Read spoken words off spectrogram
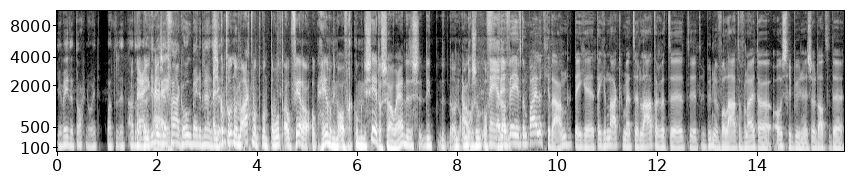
Je weet het toch nooit. Want het adrenaline Ja, je- zit vaak hoog bij de mensen. En je komt er ook nog maar achter, want, want er wordt ook verder ook helemaal niet meer over gecommuniceerd of zo. Hè? Dit is niet een onderzoek. Of, nee, ja, De dat- VV heeft een pilot gedaan tegen, tegen NAC met eh, later het, eh, de tribune verlaten vanuit de Oosttribune. Zodat de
